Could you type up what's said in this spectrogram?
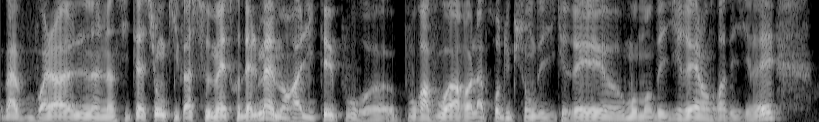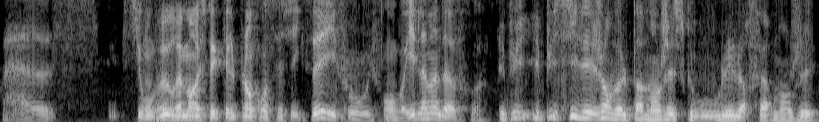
bah voilà, l'incitation qui va se mettre d'elle-même en réalité pour pour avoir la production désirée au moment désiré à l'endroit désiré, bah, si on veut vraiment respecter le plan qu'on s'est fixé, il faut, il faut envoyer de la main d'œuvre. Et puis, et puis, si les gens veulent pas manger ce que vous voulez leur faire manger,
